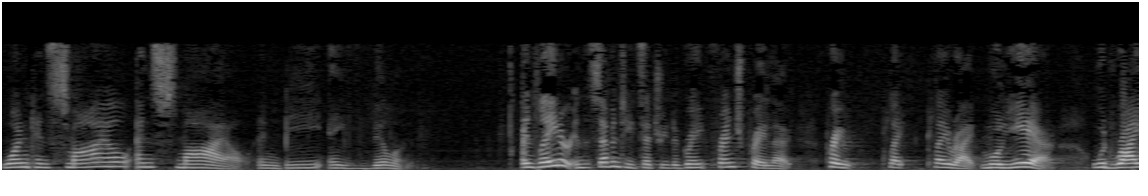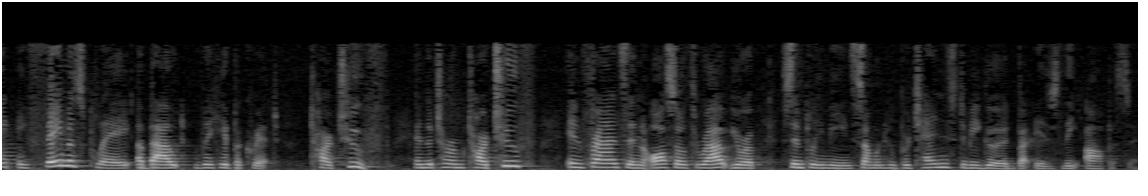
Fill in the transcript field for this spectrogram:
one can smile and smile and be a villain. And later in the 17th century, the great French playwright, play, play, playwright Moliere would write a famous play about the hypocrite, Tartuffe. And the term Tartuffe in France and also throughout Europe simply means someone who pretends to be good but is the opposite.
